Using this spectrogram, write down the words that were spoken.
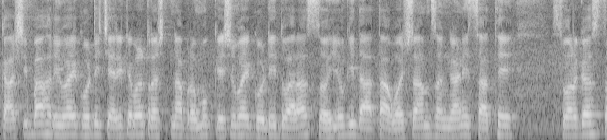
કાશીબા હરિભાઈ ગોટી ચેરિટેબલ ટ્રસ્ટના પ્રમુખ કેશુભાઈ ગોટી દ્વારા સહયોગી દાતા વશરામ સંઘાણી સાથે સ્વર્ગસ્થ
